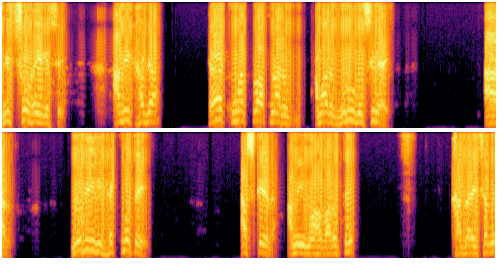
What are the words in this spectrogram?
নিঃস্ব হয়ে গেছে। আমি খাজা, একমাত্র আপনার, আমার গুরু রসিলায় আর নবীর হেকমতে আজকের আমি মহাভারতে খাজা হিসাবে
